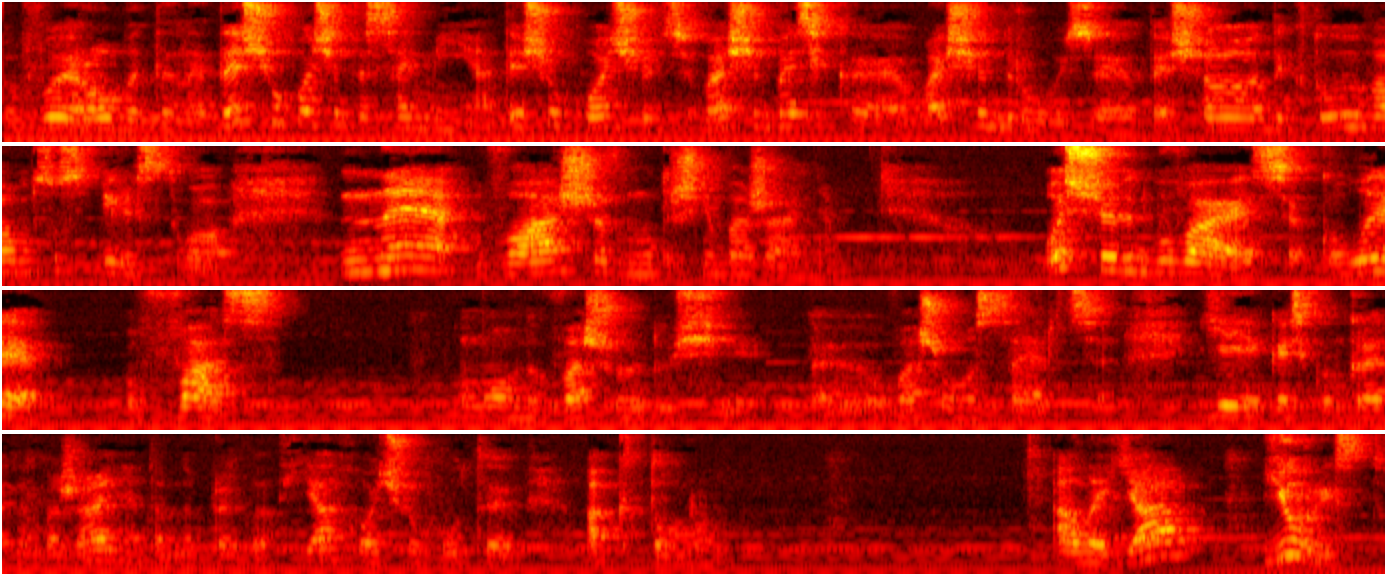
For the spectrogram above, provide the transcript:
Ви робите не те, що хочете самі, а те, що хочуть ваші батьки, ваші друзі, те, що диктує вам суспільство, не ваше внутрішнє бажання. Ось що відбувається, коли в вас, умовно, в вашої душі, у вашого серця є якесь конкретне бажання, там, наприклад, я хочу бути актором. Але я юрист.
